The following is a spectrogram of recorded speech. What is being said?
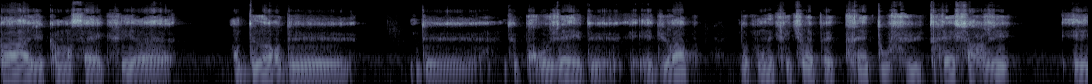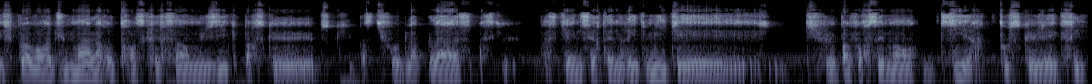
pas, j'ai commencé à écrire euh, en dehors de, de, de projets et, de, et du rap. Donc mon écriture, elle peut être très touffue, très chargée. Et je peux avoir du mal à retranscrire ça en musique parce que parce qu'il faut de la place, parce que parce qu'il y a une certaine rythmique et je ne veux pas forcément dire tout ce que j'ai écrit.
